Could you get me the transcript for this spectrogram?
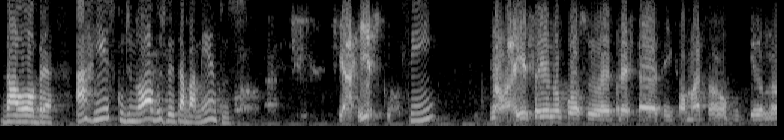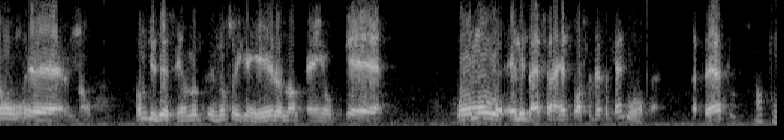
da obra, há risco de novos desabamentos? Se há risco? Sim. Não, a isso aí eu não posso é, prestar essa informação, porque eu não, é, não vamos dizer assim, eu não, eu não sou engenheiro, eu não tenho é, como ele dar essa resposta dessa pergunta, tá certo? Ok.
